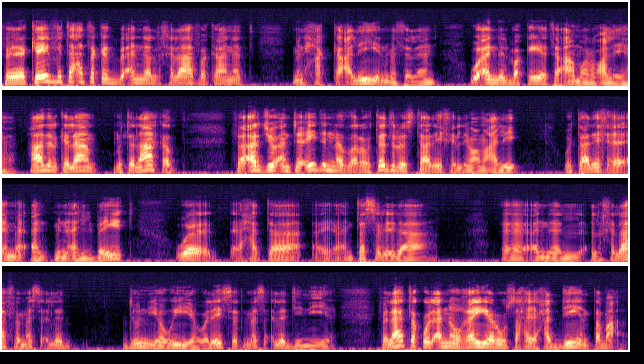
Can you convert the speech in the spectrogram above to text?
فكيف تعتقد بأن الخلافة كانت من حق علي مثلا وأن البقية تآمروا عليها؟ هذا الكلام متناقض. فأرجو أن تعيد النظر وتدرس تاريخ الإمام علي وتاريخ أئمة من أهل البيت وحتى يعني تصل إلى آه، أن الخلافة مسألة دنيوية وليست مسألة دينية. فلا تقول أنه غيروا صحيح. الدين طبعا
